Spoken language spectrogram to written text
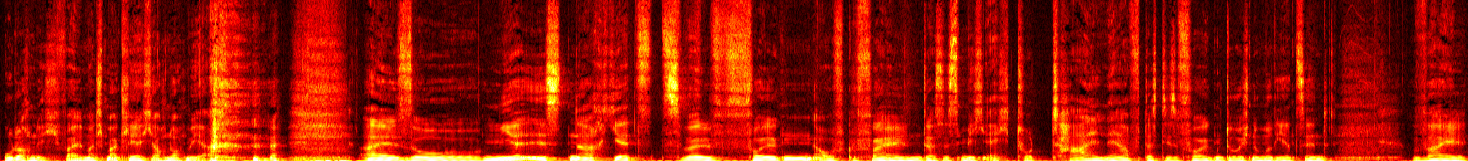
Oder auch nicht, weil manchmal erkläre ich auch noch mehr. also, mir ist nach jetzt zwölf Folgen aufgefallen, dass es mich echt total nervt, dass diese Folgen durchnummeriert sind weil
